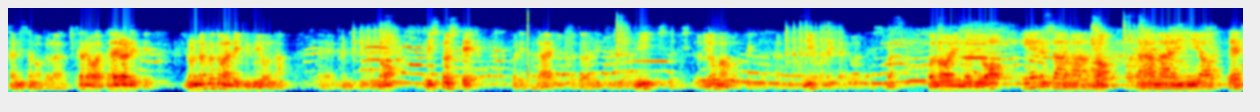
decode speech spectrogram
神様から力を与えられて、いろんなことができるような、え神様の弟子として、これからいいことができるように、一人一人を守ってくださるようにお願いをいたします。この祈りをイエス様のお名前によって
